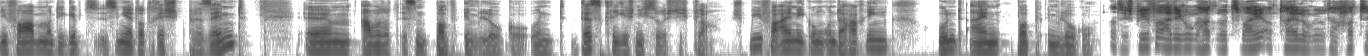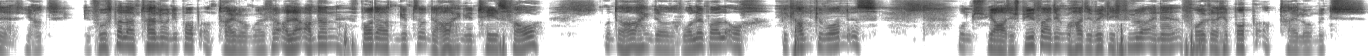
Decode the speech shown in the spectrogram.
die Farben und die gibt's, sind ja dort recht präsent. Ähm, aber dort ist ein Bob im Logo und das kriege ich nicht so richtig klar. Spielvereinigung Unterhaching und ein Bob im Logo. Also die Spielvereinigung hat nur zwei Abteilungen oder hatte. Die hat die Fußballabteilung und die Bob-Abteilung, weil für alle anderen Sportarten gibt es Unterhaching den TSV, Unterhaching der Volleyball auch bekannt geworden ist. Und ja, die Spielvereinigung hatte wirklich für eine erfolgreiche Bob-Abteilung mit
